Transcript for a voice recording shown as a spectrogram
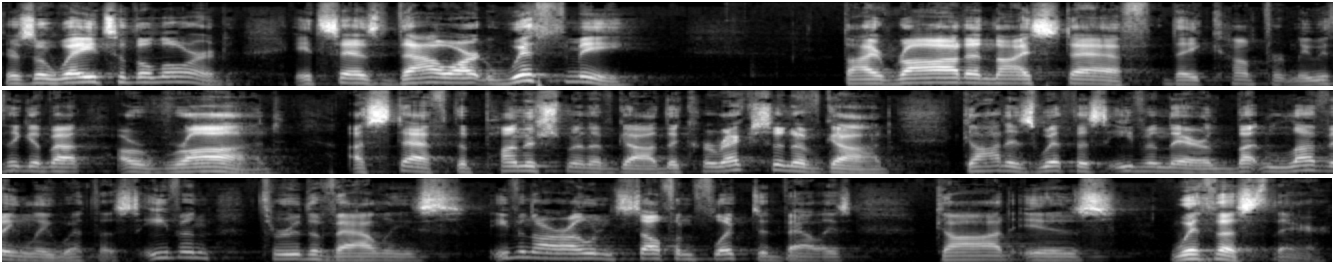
There's a way to the Lord. It says, Thou art with me. Thy rod and thy staff, they comfort me. We think about a rod, a staff, the punishment of God, the correction of God. God is with us even there, but lovingly with us, even through the valleys, even our own self inflicted valleys. God is with us there.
